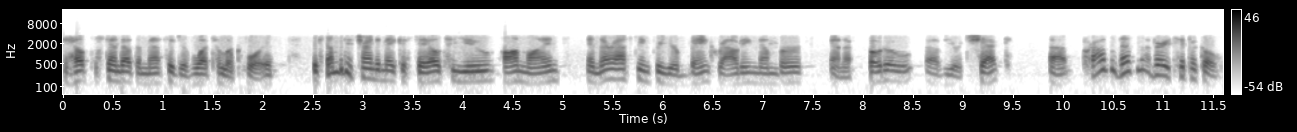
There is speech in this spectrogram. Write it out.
to help to send out the message of what to look for. If, if somebody's trying to make a sale to you online and they're asking for your bank routing number and a photo of your check, uh, probably that's not very typical.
